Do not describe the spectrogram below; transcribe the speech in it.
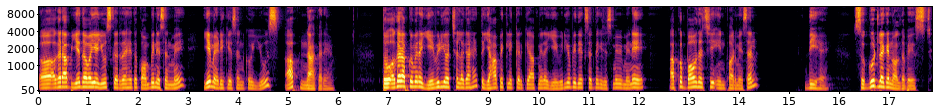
अगर आप ये दवाइयाँ यूज़ कर रहे हैं तो कॉम्बिनेशन में ये मेडिकेशन को यूज़ आप ना करें। तो अगर आपको मेरा ये वीडियो अच्छा लगा है तो यहाँ पे क्लिक करके आप मेरा ये वीडियो भी देख सकते हैं जिसमें भी मैंने आपको बहुत अच्छी इंफॉर्मेशन दी है। So good luck and all the best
